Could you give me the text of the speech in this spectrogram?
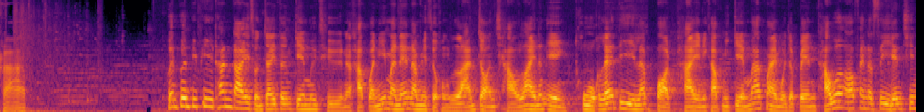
ครับ เพื่อนๆพี่ ๆ ท่านใดสนใจเติมเกมมือถือนะครับ วันนี้มาแนะนำในส่วนของร้านจอนชาวไล่นั่นเอง ถูกและดีและปลอดภัยนะครับมีเกมมากมายหมดจะเป็น Tower of Fantasy Genshin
